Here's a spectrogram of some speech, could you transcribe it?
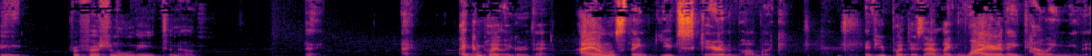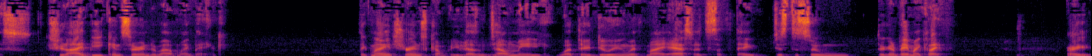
a professional need to know. I, I completely agree with that. I almost think you'd scare the public if you put this out. Like, why are they telling me this? Should I be concerned about my bank? Like my insurance company doesn't tell me what they're doing with my assets. They just assume they're going to pay my claim. Right?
